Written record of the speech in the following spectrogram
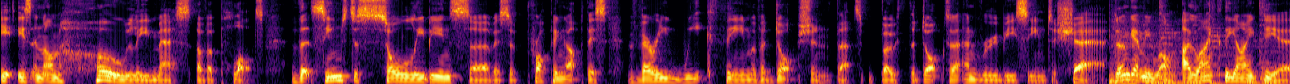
It is an unholy mess of a plot that seems to solely be in service of propping up this very weak theme of adoption that both the Doctor and Ruby seem to share. Don't get me wrong, I like the idea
